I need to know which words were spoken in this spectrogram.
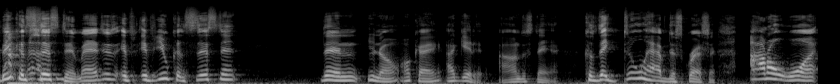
Be consistent, man. Just if if you consistent, then you know, okay, I get it. I understand. Because they do have discretion. I don't want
